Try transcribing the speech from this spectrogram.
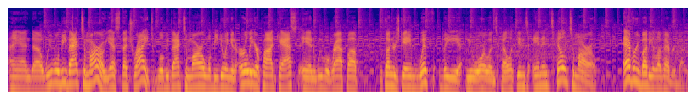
And uh, we will be back tomorrow. Yes, that's right. We'll be back tomorrow. We'll be doing an earlier podcast, and we will wrap up the Thunder's game with the New Orleans Pelicans. And until tomorrow, everybody love everybody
